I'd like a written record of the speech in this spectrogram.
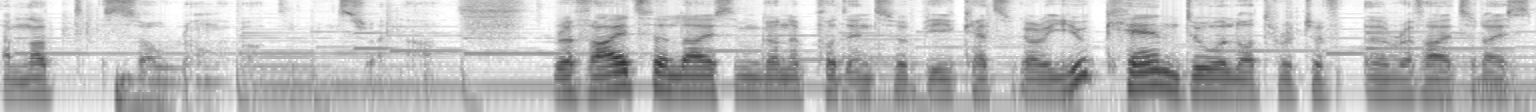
I'm not so wrong about the runes right now. Revitalize I'm gonna put into a B category. You can do a lot with uh, Revitalize,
